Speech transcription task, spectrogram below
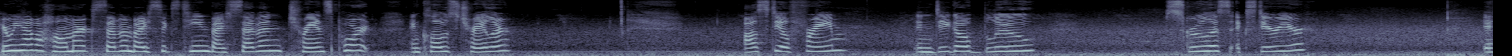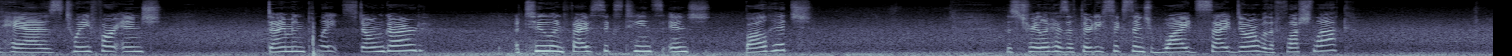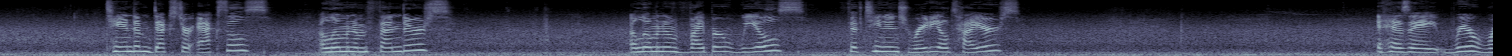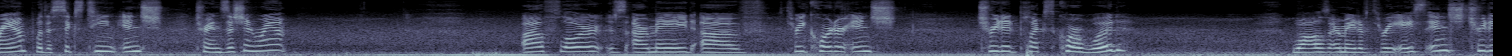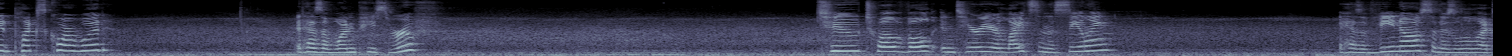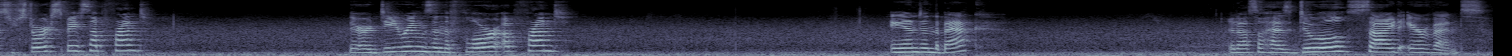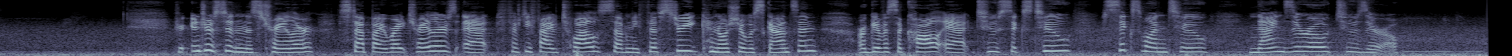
Here we have a Haulmark 7 by 16 by 7 transport enclosed trailer. All steel frame, indigo blue screwless exterior. It has 24 inch diamond plate stone guard, a 2 and 5 16 inch ball hitch. This trailer has a 36 inch wide side door with a flush lock tandem Dexter axles, aluminum fenders, aluminum Viper wheels, 15 inch radial tires. It has a rear ramp with a 16 inch transition ramp. All floors are made of three quarter inch treated Plexcore wood Walls are made of 3 8 inch treated Plexcore wood. It has a one piece roof. Two 12 volt interior lights in the ceiling. It has a V-nose, so there's a little extra storage space up front. There are D-rings in the floor up front and in the back. It also has dual side air vents. If you're interested in this trailer, stop by Right Trailers at 5512 75th Street, Kenosha, Wisconsin, or give us a call at 262 612 9020.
